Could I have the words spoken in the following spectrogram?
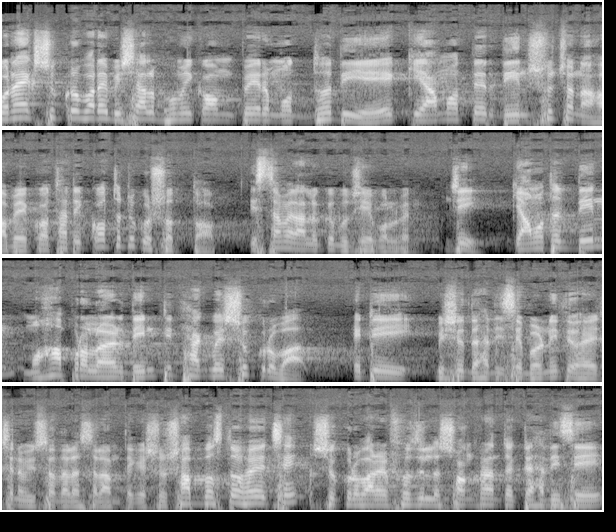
কোন এক শুক্রবারে বিশাল ভূমিকম্পের মধ্য দিয়ে কিয়ামতের দিন সূচনা হবে। কথাটি কতটুকু সত্য? ইসলামের আলোকে বুঝিয়ে বলবেন। জি, কিয়ামতের দিন, মহাপ্রলয়ের দিনটি থাকবে শুক্রবার। এটি বিশুদ্ধ হাদিসে বর্ণিত হয়েছে। নবী সাল্লাহ সাল্লাম থেকে সুসাব্যস্ত হয়েছে। শুক্রবারের ফজিল সংক্রান্ত একটা হাদিসে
